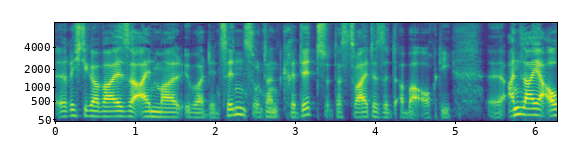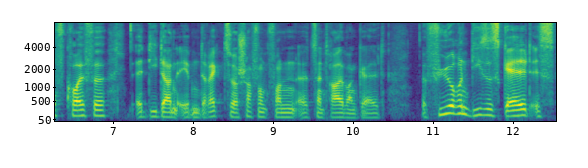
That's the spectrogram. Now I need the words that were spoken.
äh, richtigerweise einmal über den Zins und dann Kredit. Das zweite sind aber auch die äh, Anleiheaufkäufe, äh, die dann eben direkt zur Schaffung von äh, Zentralbankgeld führen. Dieses Geld ist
